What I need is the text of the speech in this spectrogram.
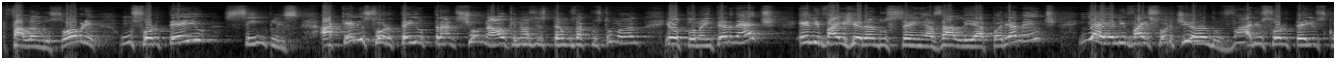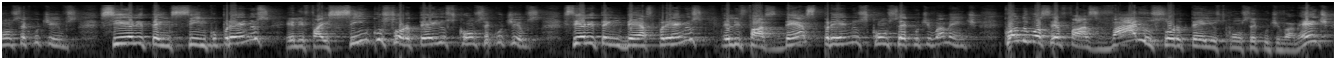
falando sobre um sorteio simples, aquele sorteio tradicional que nós estamos acostumando. Eu estou na internet, ele vai gerando senhas aleatoriamente e aí ele vai sorteando vários sorteios consecutivos. Se ele tem cinco prêmios, ele faz cinco sorteios consecutivos. Se ele tem dez prêmios, ele faz dez prêmios consecutivamente. Quando você faz vários sorteios consecutivamente,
